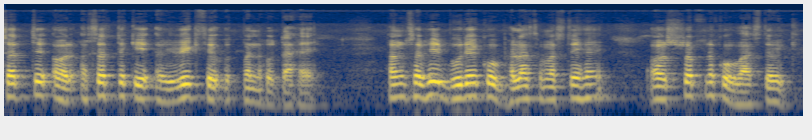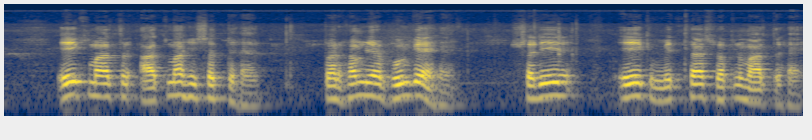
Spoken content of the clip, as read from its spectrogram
सत्य और असत्य के अविवेक से उत्पन्न होता है। हम सभी बुरे को भला समझते हैं और स्वप्न को वास्तविक। एकमात्र आत्मा ही सत्य है, पर हम यह भूल गए हैं। शरीर एक मिथ्या स्वप्न मात्र है,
